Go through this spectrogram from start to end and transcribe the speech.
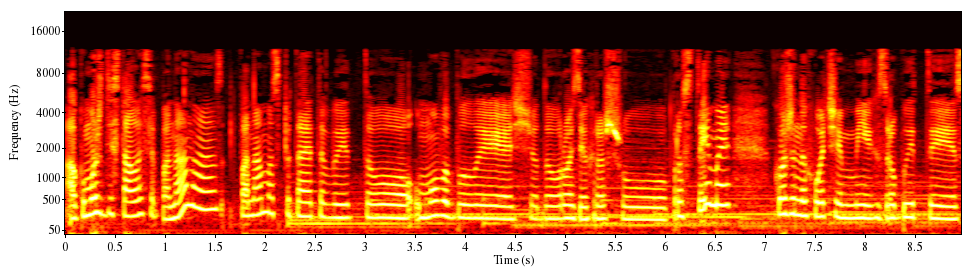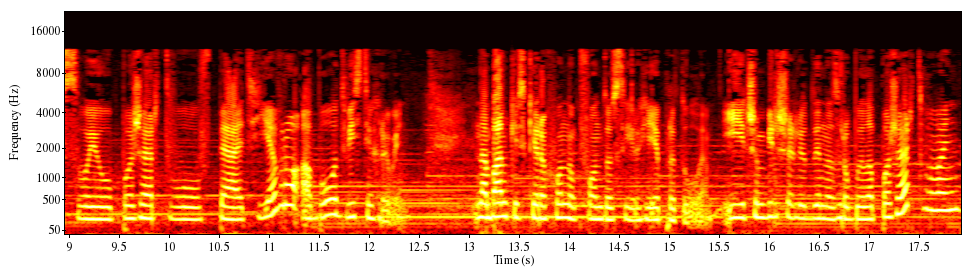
А кому ж дісталася Панама, Панама, спитаєте ви, то умови були щодо розіграшу простими. Кожен охоче міг зробити свою пожертву в 5 євро або 200 гривень на банківський рахунок фонду Сергія Притули. І чим більше людина зробила пожертвувань,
